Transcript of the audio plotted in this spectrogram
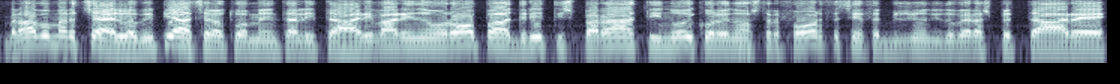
Bravo Marcello, mi piace la tua mentalità, arrivare in Europa dritti sparati, noi con le nostre forze senza bisogno di dover aspettare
